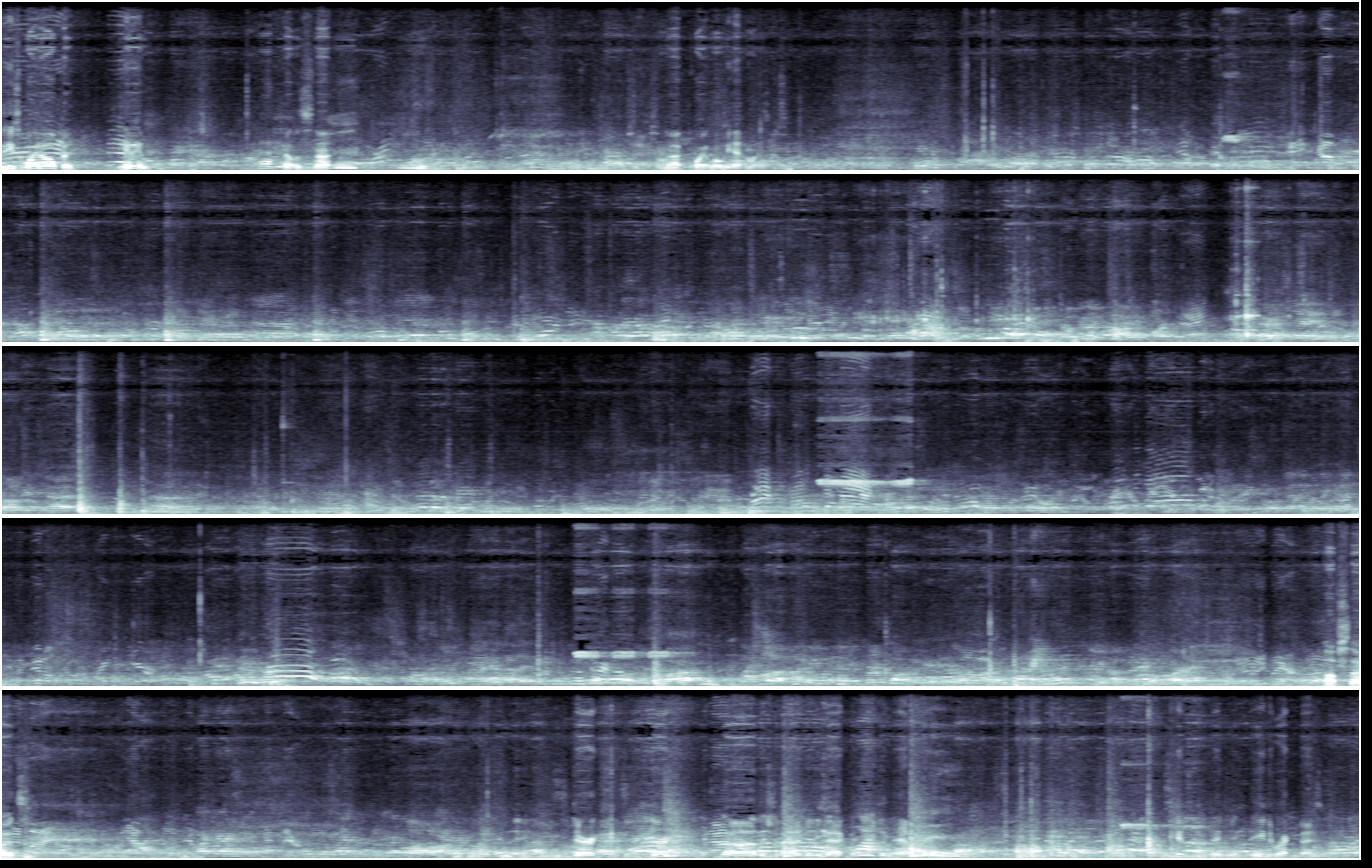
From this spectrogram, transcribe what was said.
He's wide open. Hit him. That was not not quite what we had in mind. Offsides. Derek, Derek, uh, they should have had a mini back, but it didn't happen. These kids, they, they need to recognize that.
